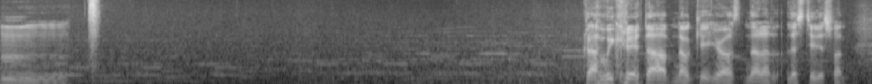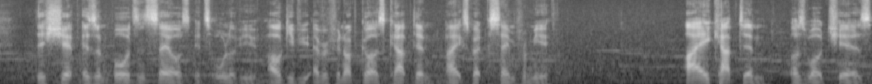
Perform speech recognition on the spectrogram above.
Hmm. Glad we cleared that up. Now get your ass. No, no. Let's do this one. This ship isn't boards and sails. It's all of you. I'll give you everything I've got as captain. I expect the same from you. Aye, captain. Oswald cheers,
